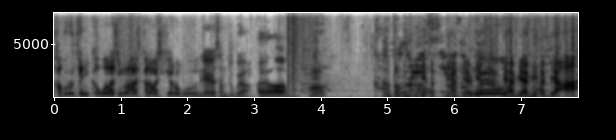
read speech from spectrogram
다 부를 테니까 원하신 걸 하나씩 가져가십시오 여러분. 플레이어 3 누구야? 저요 어? 아, 너구나. 미안, 미안, 미안, 미안, 미안, 미안, 미안, 미안. 아,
